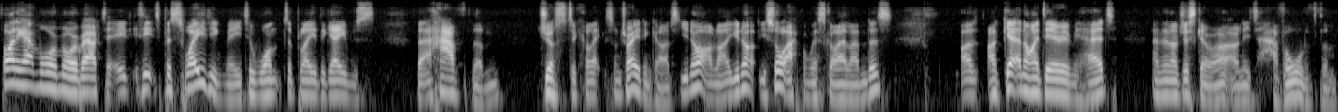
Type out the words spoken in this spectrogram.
finding out more and more about it. it. It's persuading me to want to play the games that have them just to collect some trading cards. You know what I'm like? You know, you saw what happened with Skylanders. I, I get an idea in my head, and then I just go, right, I need to have all of them.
